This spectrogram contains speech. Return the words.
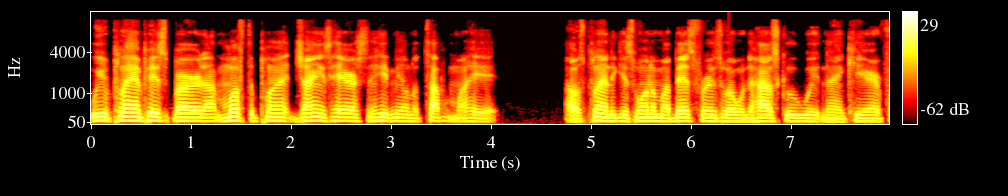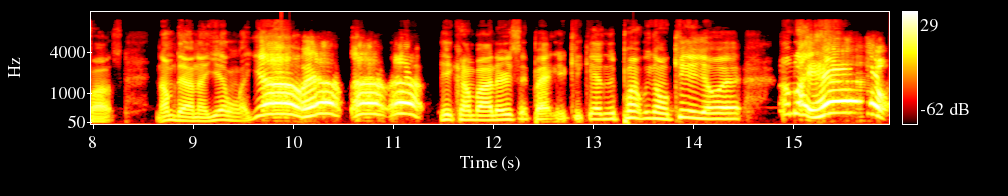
We were playing Pittsburgh. I muffed the punt. James Harrison hit me on the top of my head. I was playing against one of my best friends who I went to high school with named Kieran Fox. And I'm down there yelling like, yo, help, help, help. He come by there, he said, Pack your kick ass in the punt, we gonna kill your ass. I'm like, help.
